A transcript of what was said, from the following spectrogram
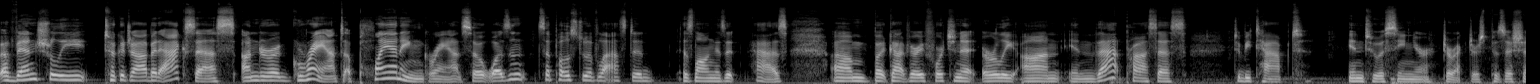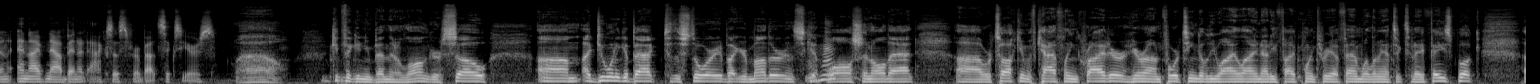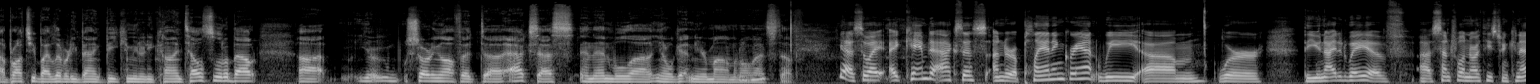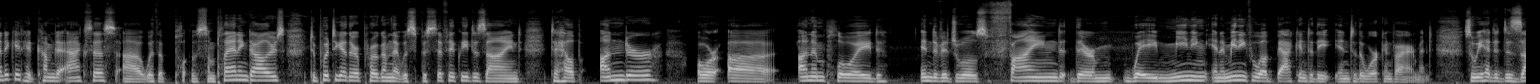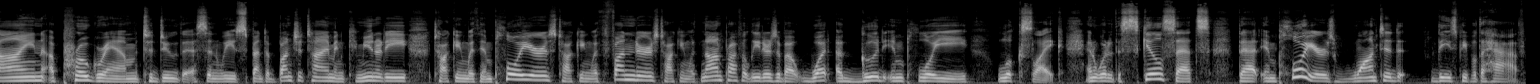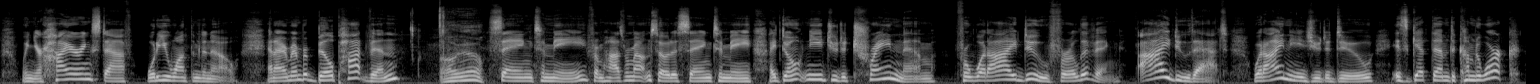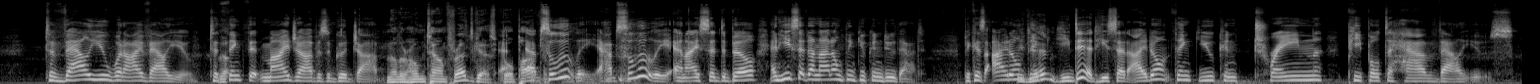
eventually took a job at Access under a grant, a planning grant. So it wasn't supposed to have lasted as long as it has, um, but got very fortunate early on in that process to be tapped into a senior director's position. And I've now been at Access for about six years. Wow. I keep thinking you've been there longer. So um, I do want to get back to the story about your mother and Skip Mm-hmm. Walsh and all that. Uh, we're talking with Kathleen Krider here on 14 WILI 95.3 FM, Willimantic Today Facebook, uh, brought to you by Liberty Bank, Be Community Kind. Tell us a little about uh, you're starting off at uh, Access, and then we'll uh, you know we'll get into your mom and all Mm-hmm. that stuff. Yeah, so I, I came to Access under a planning grant. We um, were the United Way of uh, Central and Northeastern Connecticut had come to Access uh, with pl- some planning dollars to put together a program that was specifically designed to help under or uh, unemployed individuals find their way meaning in a meaningful way back into the into the work environment. So we had to design a program to do this and we spent a bunch of time in community talking with employers, talking with funders, talking with nonprofit leaders about what a good employee looks like and what are the skill sets that employers wanted these people to have? When you're hiring staff, what do you want them to know? And I remember Bill Potvin Oh yeah. saying to me from Hosmer Mountain Soda, saying to me, I don't need you to train them for what I do for a living. I do that. What I need you to do is get them to come to work, to value what I value, to think that my job is a good job. Another hometown threads guest, Bill Potvin. Absolutely, absolutely. And I said to Bill, and he said, and I don't think you can do that. Because I don't He think did? he did. He said, I don't think you can train people to have values.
